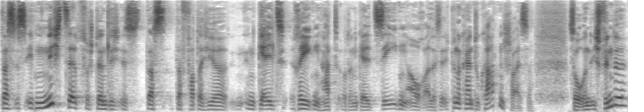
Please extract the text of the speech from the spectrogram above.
dass es eben nicht selbstverständlich ist, dass der Vater hier einen Geldregen hat oder einen Geldsegen auch alles. Ich bin doch kein Dukatenscheißer. So, und ich finde,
